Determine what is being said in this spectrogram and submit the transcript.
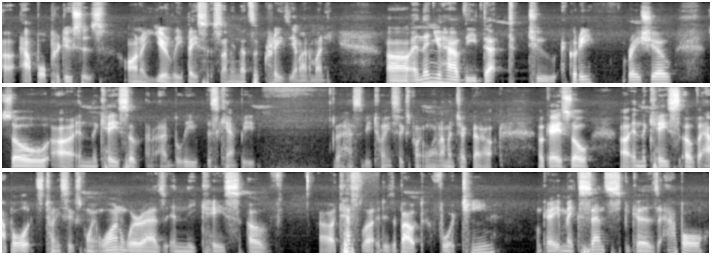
uh, Apple produces on a yearly basis. I mean, that's a crazy amount of money. Uh, and then you have the debt to equity ratio. So uh, in the case of, I believe this can't be, that has to be 26.1. I'm going to check that out. Okay, so uh, in the case of Apple, it's 26.1, whereas in the case of uh, Tesla, it is about 14. Okay, makes sense because Apple,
